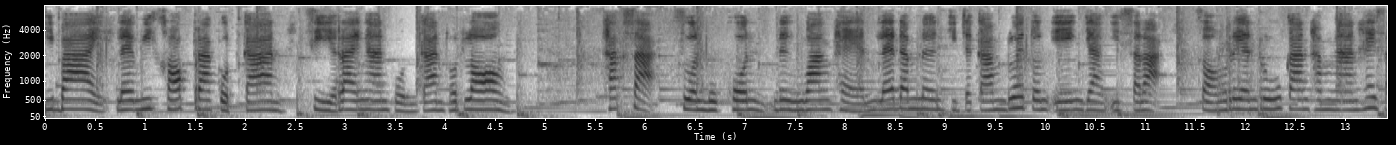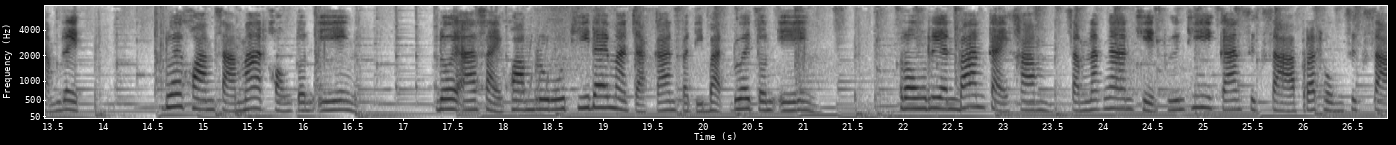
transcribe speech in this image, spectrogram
ธิบาย และวิเคราะห์ปรากฏการณ์ 4. รายงานผลการทดลอง ทักษะ ส่วนบุคคล 1. วางแผนและดำเนินกิจกรรมด้วยตนเองอย่างอิสระ 2. เรียนรู้การทำงานให้สำเร็จ ด้วยความสามารถของตนเอง โดยอาศัยความรู้ที่ได้มาจากการปฏิบัติด้วยตนเอง โรงเรียนบ้านไก่คำ สำนักงานเขตพื้นที่การศึกษาประถมศึกษา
